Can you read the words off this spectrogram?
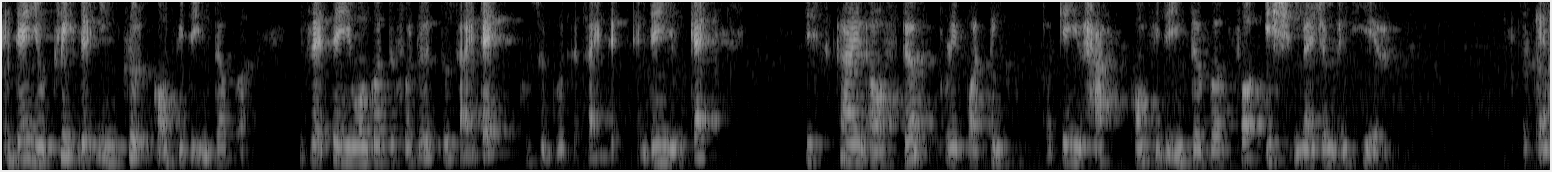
And then you click the include confidence interval. If let's say you want to go to the two-sided, also go to sided, and then you get this kind of the reporting. Okay, you have confidence interval for each measurement here. Okay.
